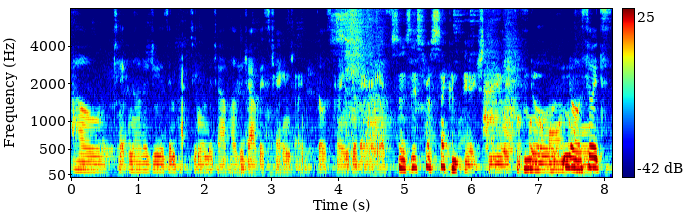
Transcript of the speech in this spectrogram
how technology is impacting on the job, how the job is changing, those kinds of areas. So is this for a second PhD or for follow No, no. or- So it's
